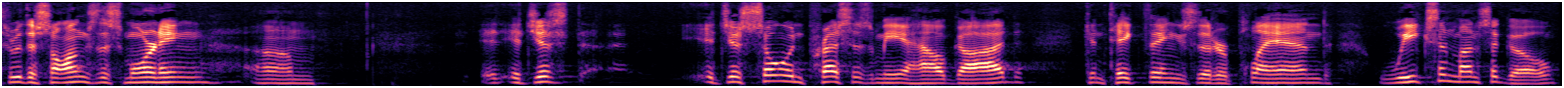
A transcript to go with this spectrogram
through the songs this morning, um, it, it just it just so impresses me how God can take things that are planned weeks and months ago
